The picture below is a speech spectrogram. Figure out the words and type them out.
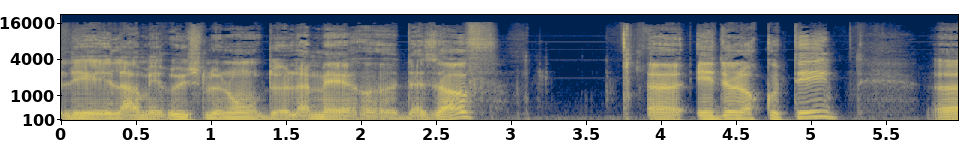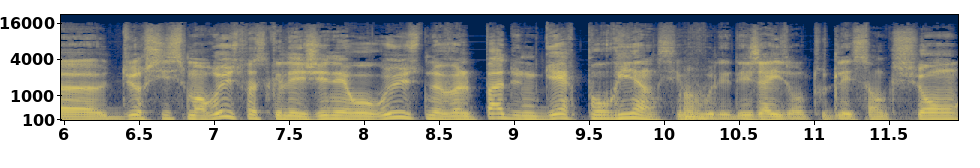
les- l'armée russe le long de la mer euh, d'Azov. Euh, et de leur côté, euh, durcissement russe parce que les généraux russes ne veulent pas d'une guerre pour rien, si vous voulez. Déjà, ils ont toutes les sanctions,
